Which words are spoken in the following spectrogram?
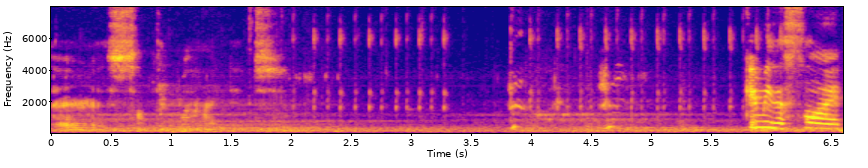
There is something behind it. Give me the slide.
